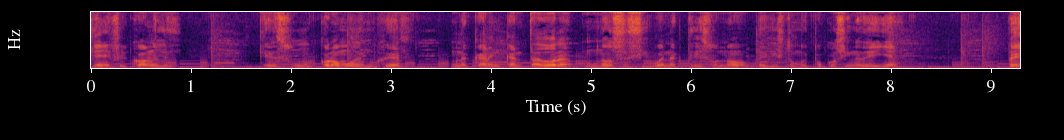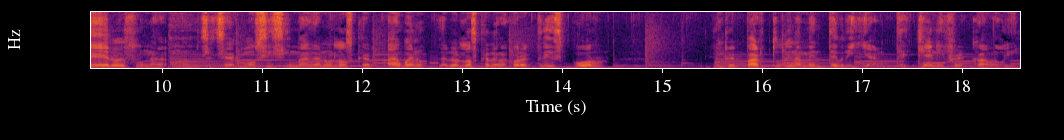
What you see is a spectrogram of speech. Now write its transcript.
Jennifer Connelly, que es un cromo de mujer, una cara encantadora. No sé si buena actriz o no, he visto muy poco cine de ella pero es una, muchacha hermosísima, ganó el Oscar, ah bueno, ganó el Oscar a Mejor Actriz por el reparto de una mente brillante, Jennifer Connelly.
